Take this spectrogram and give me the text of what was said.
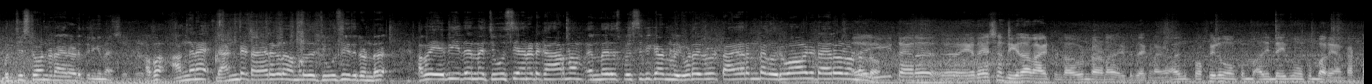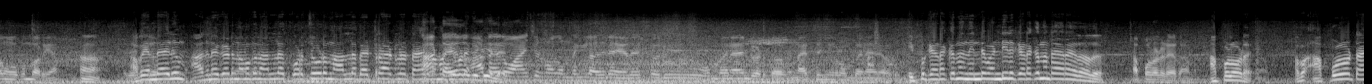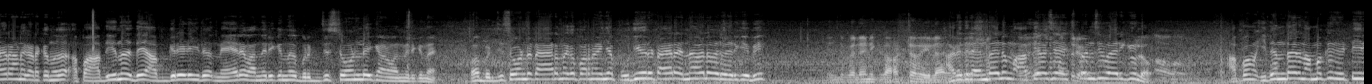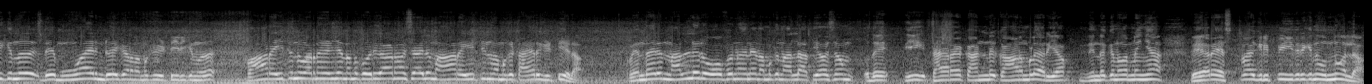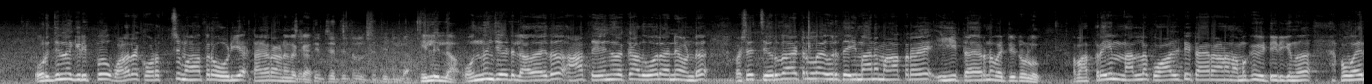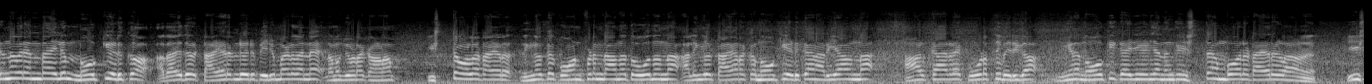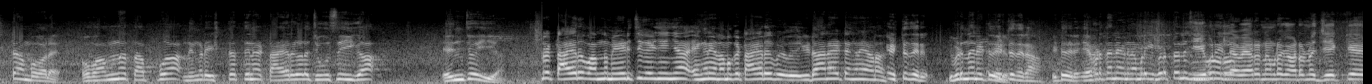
ബ്രിഡ്ജ് സ്റ്റോണിന്റെ ടയർ എടുത്തിരിക്കുന്നത്. അപ്പോൾ അങ്ങനെ രണ്ട് ടയറുകൾ നമ്മൾ ചൂസ് ചെയ്തിട്ടുണ്ട്. അപ്പോൾ എബി ഇതന്നെ ചൂസ് ചെയ്യാനായിട്ട് കാരണം എന്തായാലും സ്പെസിഫിക് ആണല്ലോ ഇവിടെ ഒരു ടയറിന്റെ ഒരുപാട് ടയറുകളുണ്ടല്ലോ ഈ ടയർ ഏകദേശം തീരാറായിട്ടുണ്ട് അതുകൊണ്ടാണ് എടുത്തേക്കണത്. അത് പ്രൊഫൈൽ നോക്കും അതിന്റെ ഇത് നോക്കുമ്പോൾ അറിയാം കട്ട നോക്കുമ്പോൾ അറിയാം ആ. അപ്പോൾ എന്തായാലും അതിനെക്കാട്ടും നമുക്ക് നല്ല കുറച്ചുകൂടെ നല്ല ബെറ്റർ ആയിട്ടുള്ള ടയർ നമുക്ക് ഇവിടെ വാങ്ങിച്ചിടണമെന്നുണ്ടെങ്കിൽ അതിന് ഏകദേശം ഒരു ഒമ്പതിനായിരം രൂപ എടുത്തോ രണ്ടായിരത്തി അഞ്ഞൂറ് ഒമ്പതിനായിരം ഇപ്പോൾ കിടക്കുന്ന നിന്റെ വണ്ടിയിൽ കിടക്കുന്ന ടയർ ഏതാ അത്? അപ്പോളോടെ ടയറാണ് അപ്പോളോടെ. അപ്പോൾ അപ്പോളോ ടയറാണ് കിടക്കുന്നത്. അപ്പോൾ അതിൽ നിന്ന് ഇതേ അപ്ഗ്രേഡ് ചെയ്ത് നേരെ വന്നിരിക്കുന്നത് ബ്രിഡ്ജ് സ്റ്റോണിലേക്കാണ് വന്നിരിക്കുന്നത്. അപ്പോൾ ബ്രിഡ്ജ് സ്റ്റോണിന്റെ ടയർ എന്നൊക്കെ പറഞ്ഞു കഴിഞ്ഞാൽ പുതിയൊരു ടയർ എന്നാ വില വരുമായിരിക്കും ബി ഇതിന്റെ വില എനിക്ക് കറക്റ്റ് അറിയില്ല. അറിയത്തില്ല. എന്തായാലും അത്യാവശ്യം എക്സ്പെൻസീവ് ആയിരിക്കുമല്ലോ. അപ്പം ഇതെന്തായാലും നമുക്ക് കിട്ടിയിരിക്കുന്നത് ഇതേ മൂവായിരം രൂപയ്ക്കാണ് നമുക്ക് കിട്ടിയിരിക്കുന്നത്. അപ്പോൾ ആ റേറ്റ് എന്ന് പറഞ്ഞു കഴിഞ്ഞാൽ നമുക്ക് ഒരു കാരണവശാലും ആ റേറ്റിൽ നമുക്ക് ടയർ കിട്ടിയില്ല. അപ്പോൾ എന്തായാലും നല്ലൊരു ഓഫറിന് തന്നെ നമുക്ക് നല്ല അത്യാവശ്യം ഇത് ഈ ടയറൊക്കെ കണ്ട് കാണുമ്പോഴേ അറിയാം. ഇതിന്റെയൊക്കെ എന്ന് പറഞ്ഞു കഴിഞ്ഞാൽ വേറെ എക്സ്ട്രാ ഗ്രിപ്പ് ചെയ്തിരിക്കുന്ന ഒന്നുമല്ല. ഒറിജിനൽ ഗ്രിപ്പ് വളരെ കുറച്ച് മാത്രം ഓടിയ ടയറാണ് ഇതൊക്കെ. ഇല്ലില്ല ഒന്നും ചെയ്തിട്ടില്ല. അതായത് ആ തേഞ്ഞതൊക്കെ അതുപോലെ തന്നെ ഉണ്ട്. പക്ഷേ ചെറുതായിട്ടുള്ള ഒരു തേയ്മാനം മാത്രമേ ഈ ടയറിന് പറ്റിയിട്ടുള്ളൂ. അപ്പോൾ അത്രയും നല്ല ക്വാളിറ്റി ടയറാണ് നമുക്ക് കിട്ടിയിരിക്കുന്നത്. അപ്പോൾ വരുന്നവരെന്തായാലും നോക്കിയെടുക്കുക. അതായത് ടയറിന്റെ ഒരു പെരുമഴ തന്നെ നമുക്കിവിടെ കാണാം. ഇഷ്ടമുള്ള ടയർ നിങ്ങൾക്ക് കോൺഫിഡന്റ് ആണെന്ന് തോന്നുന്ന അല്ലെങ്കിൽ ടയറൊക്കെ നോക്കി എടുക്കാൻ അറിയാവുന്ന ആൾക്കാരുടെ കൂടത്തിൽ വരിക. ഇങ്ങനെ നോക്കി കഴിഞ്ഞ് കഴിഞ്ഞാൽ നിങ്ങൾക്ക് ഇഷ്ടം പോലെ ടയറുകളാണ് ഇഷ്ടം പോലെ. അപ്പോൾ വന്ന് തപ്പുക നിങ്ങളുടെ ഇഷ്ടത്തിന് ടയറുകൾ ചൂസ് ചെയ്യുക. എൻജോയ് ചെയ്യുക. ഇത്ര ടയർ വന്ന് മേടിച്ചു കഴിഞ്ഞ് കഴിഞ്ഞാൽ എങ്ങനെയാണ് നമുക്ക് ടയർ ഇടാനായിട്ട് എങ്ങനെയാണ്? ഇട്ട് തരും. ഇവിടെ തന്നെ ഇട്ട് ഇട്ട് തരും. ഇട്ട് തരും. എവിടെ തന്നെയാണ്? നമ്മൾ ഇവിടെ തന്നെ ജീവനില്ല വേറെ നമ്മുടെ കട ജെ കെ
